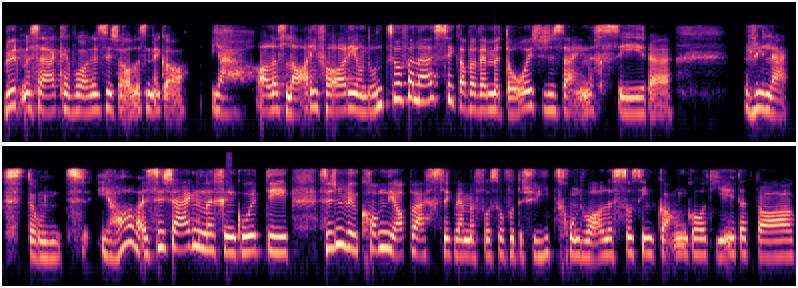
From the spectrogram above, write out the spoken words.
würde man sagen, boah, das ist alles mega, ja, alles Larifari und unzuverlässig, aber wenn man da ist, ist es eigentlich sehr äh, relaxed. Und ja, es ist eigentlich eine gute, es ist eine willkommene Abwechslung, wenn man von so von der Schweiz kommt, wo alles so seinen Gang geht, jeden Tag,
